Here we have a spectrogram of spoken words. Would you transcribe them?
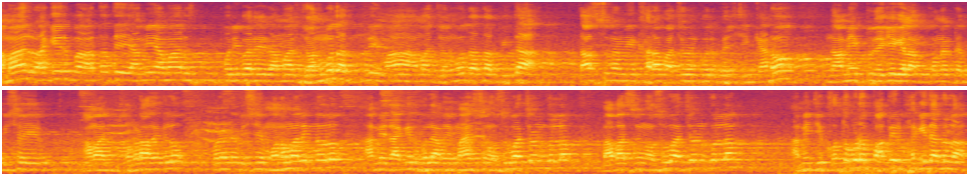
আমার রাগের মাথাতে আমি আমার পরিবারের আমার জন্মদাত্রী মা, আমার জন্মদাতা পিতা, তার সঙ্গে আমি খারাপ আচরণ করে ফেলছি। কেন? না, আমি একটু রেগে গেলাম। কোনো একটা বিষয়ে আমার ঝগড়া হয়ে গেল, কোনো একটা বিষয়ে মনোমালিন্য হলো। আমি রাগের ফলে আমি মায়ের সঙ্গে অশুভ আচরণ করলাম, বাবার সঙ্গে অশুভ আচরণ করলাম। আমি যে কত বড় পাপের ভাগিদার হলাম,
